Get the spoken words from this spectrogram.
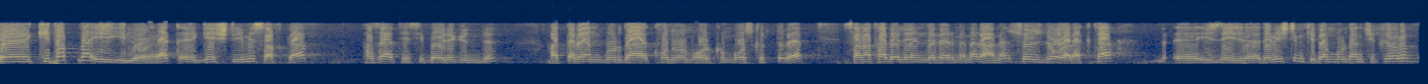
Ee, kitapla ilgili olarak e, geçtiğimiz hafta pazartesi böyle gündü. Hatta ben burada konuğum Orkun Bozkurt'tu ve sanat haberlerini de vermeme rağmen sözlü olarak da e, izleyicilere demiştim ki ben buradan çıkıyorum.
